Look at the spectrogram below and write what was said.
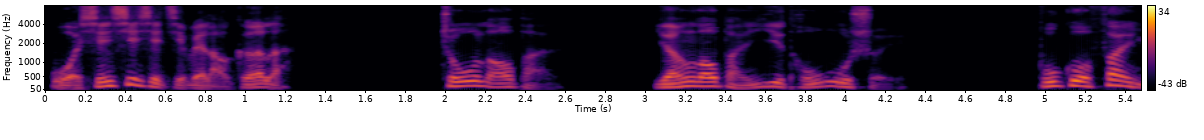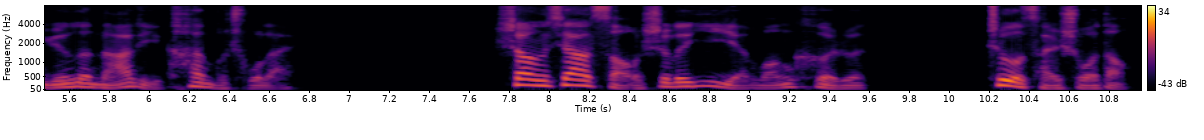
我先谢谢几位老哥了，周老板。”杨老板一头雾水，不过范云乐哪里看不出来，上下扫视了一眼王克润，这才说道：“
